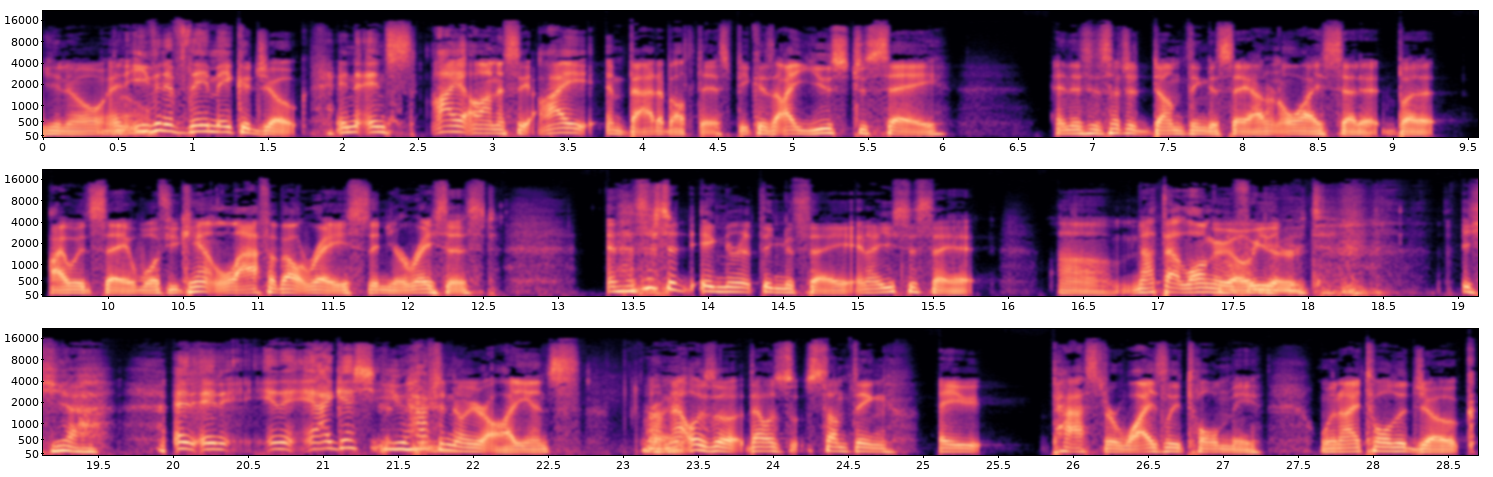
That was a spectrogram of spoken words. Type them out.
you know and even if they make a joke and and i honestly i am bad about this because i used to say and this is such a dumb thing to say i don't know why i said it but i would say well if you can't laugh about race then you're racist and that's such an ignorant thing to say and i used to say it um not that long ago either it. yeah, and, and and I guess you have to know your audience. Um, Right. That was a that was something a pastor wisely told me when I told a joke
